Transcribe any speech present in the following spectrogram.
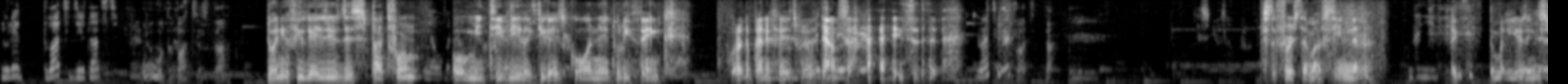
Ну, лет 20-19. О, 20, да. Do any of you guys use this platform Я угадала. or Meet TV? Like, do you guys go on it? What do you think? What are the benefits? What are the А тебе? downsides? 20? 20, да. it's the first time I've seen uh, like somebody using this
